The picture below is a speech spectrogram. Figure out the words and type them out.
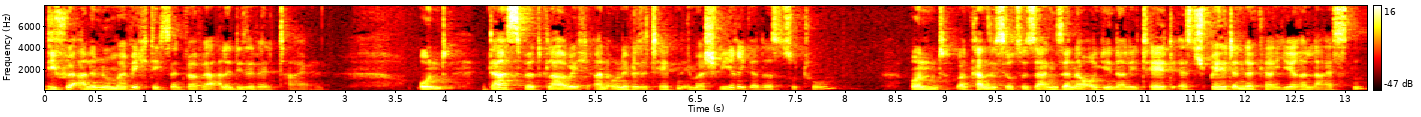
die für alle nun mal wichtig sind, weil wir alle diese Welt teilen. Und das wird, glaube ich, an Universitäten immer schwieriger, das zu tun. Und man kann sich sozusagen seine Originalität erst spät in der Karriere leisten,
